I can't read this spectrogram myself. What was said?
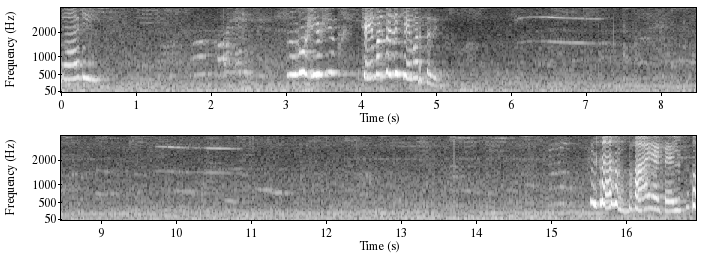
డాడీ. చేయబడుతుంది. బాయ్ అటు వెళ్ళిపో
